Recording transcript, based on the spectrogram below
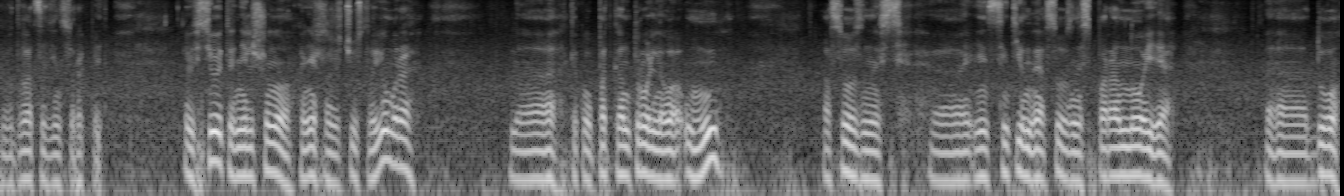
в 2145. То есть все это не лишено, конечно же, чувства юмора, э, такого подконтрольного уму, осознанность, инстинктивная осознанность, паранойя, Э, до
